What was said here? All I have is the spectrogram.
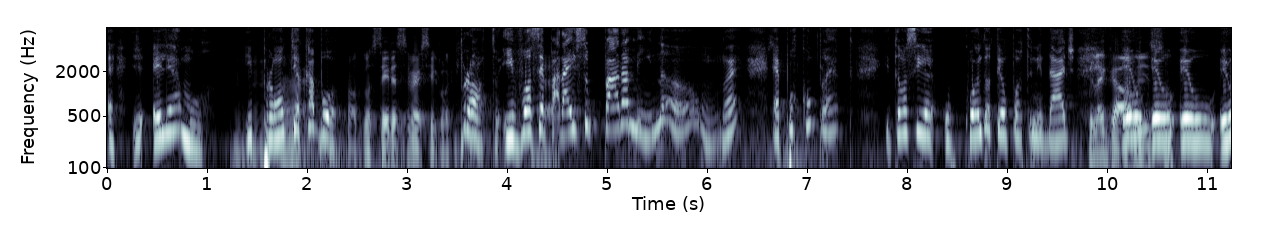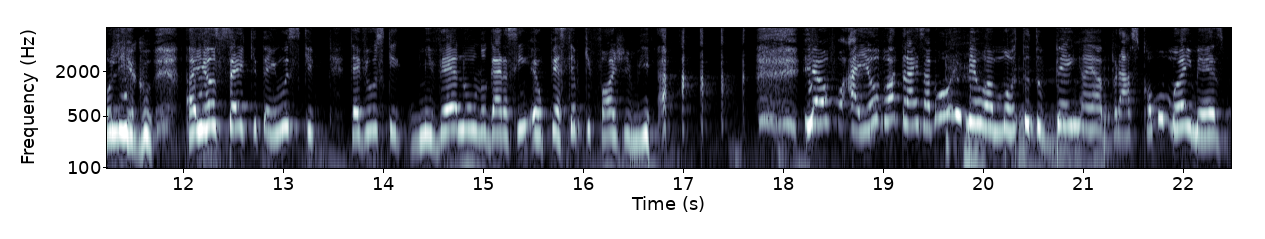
É, ele é amor. Uhum. E pronto, ah, e acabou. Pronto, gostei desse versículo aqui. Pronto. E vou separar é. isso para mim. Não, né? É por completo. Então, assim, o, quando eu tenho oportunidade. Que legal eu, isso. Eu, eu, eu, ligo. Aí eu sei que tem uns que. Teve uns que me vê num lugar assim, eu percebo que foge de mim. E eu, aí eu vou atrás, sabe? Oi, meu amor, tudo bem? Aí abraço, como mãe mesmo.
